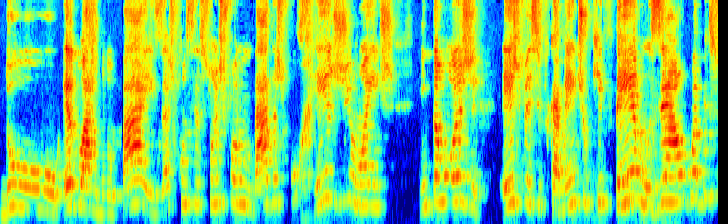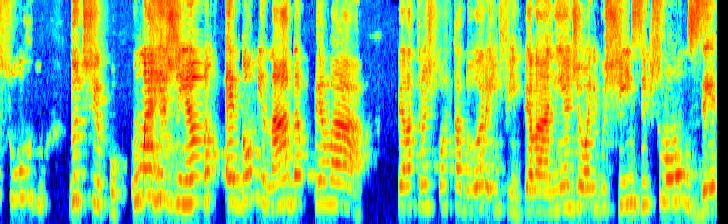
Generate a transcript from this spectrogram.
do Eduardo Paes, as concessões foram dadas por regiões. Então, hoje, especificamente, o que temos é algo absurdo, do tipo, uma região é dominada pela, pela transportadora, enfim, pela linha de ônibus X, Y ou Z.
